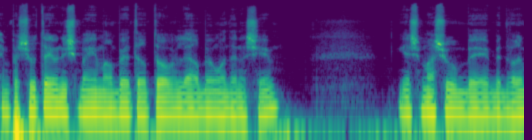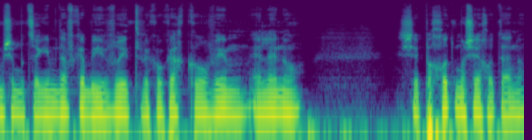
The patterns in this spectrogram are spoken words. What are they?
הם פשוט היו נשמעים הרבה יותר טוב להרבה מאוד אנשים. יש משהו בדברים שמוצגים דווקא בעברית וכל כך קרובים אלינו, שפחות מושך אותנו.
